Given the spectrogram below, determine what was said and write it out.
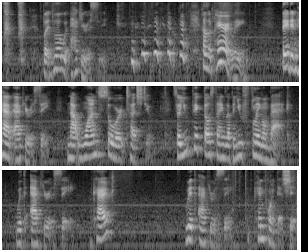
but do it with accuracy. Because apparently, they didn't have accuracy. Not one sword touched you. So you pick those things up and you fling them back with accuracy, okay? With accuracy. Pinpoint that shit.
